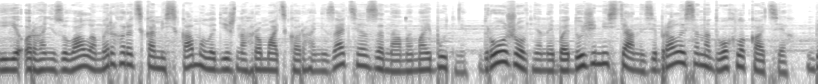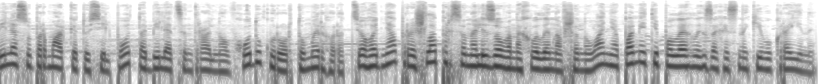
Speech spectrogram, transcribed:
Її організувала Миргородська міська молодіжна громадська організація За нами майбутнє. 2 жовтня найбайдужі містяни зібралися на двох локаціях: біля супермаркету Сільпо та біля центрального входу курорту Миргород. Цього дня пройшла персоналізована хвилина вшанування пам'яті полеглих захисників України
